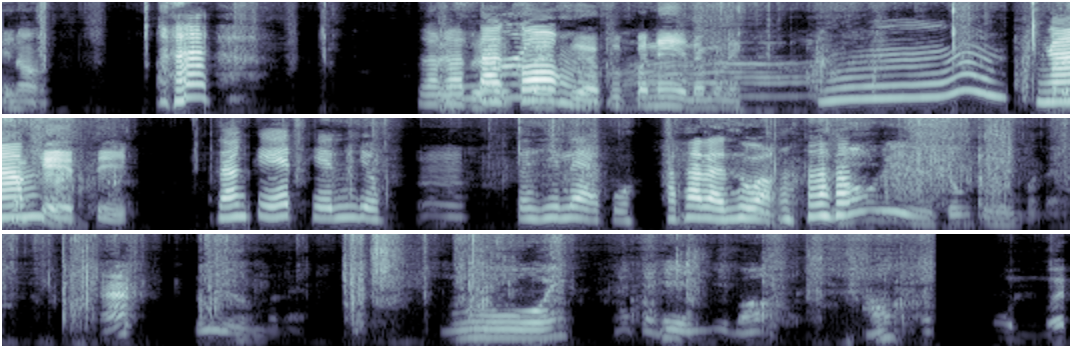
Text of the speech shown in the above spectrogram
พี่น้องแล้วก็ตากล้อง เสือฟุตปานี่ได้มั้ยนี่อืมงางาม สังเกตติสังเกตเห็นอยู่อืมแต่ที่แรกกูฮัทอะไรถ่วงน้องนี่ต้องเติมมาได้ฮะต้องเติมมาได้โอ้ยน่าจะเห็นนี่บ่หุ่นเบิด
